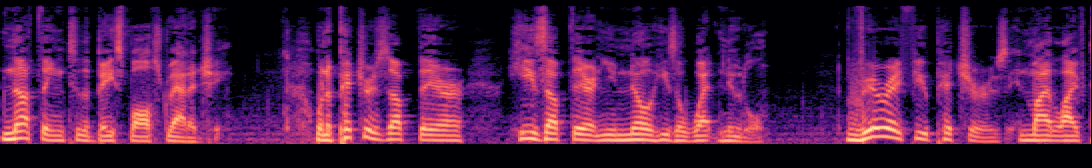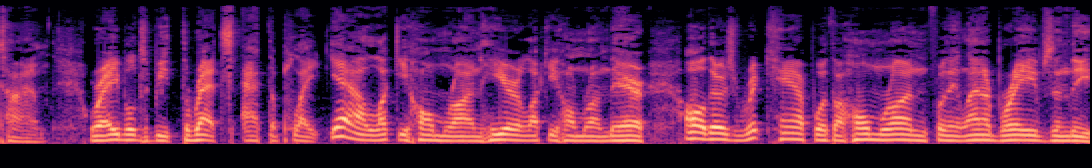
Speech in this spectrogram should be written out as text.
nothing to the baseball strategy. When a pitcher is up there, he's up there and you know he's a wet noodle. Very few pitchers in my lifetime were able to be threats at the plate. Yeah, lucky home run here, lucky home run there. Oh, there's Rick Camp with a home run for the Atlanta Braves in the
